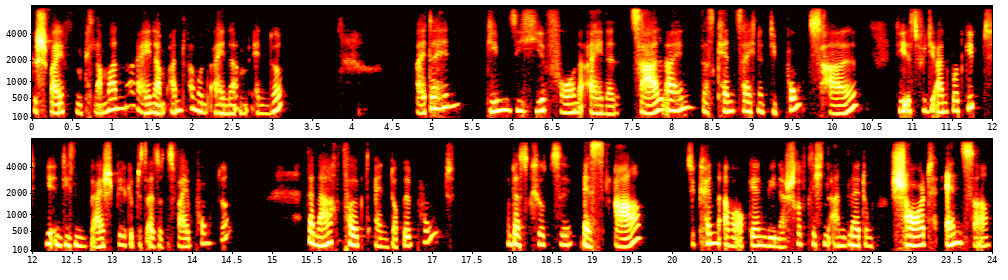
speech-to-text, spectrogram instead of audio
geschweiften Klammern, eine am Anfang und eine am Ende. Weiterhin geben Sie hier vorne eine Zahl ein. Das kennzeichnet die Punktzahl, die es für die Antwort gibt. Hier in diesem Beispiel gibt es also zwei Punkte. Danach folgt ein Doppelpunkt und das Kürzel SA. Sie können aber auch gern wie in der schriftlichen Anleitung Short Answer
